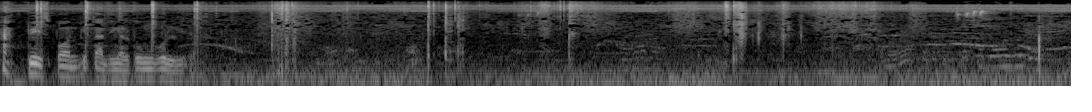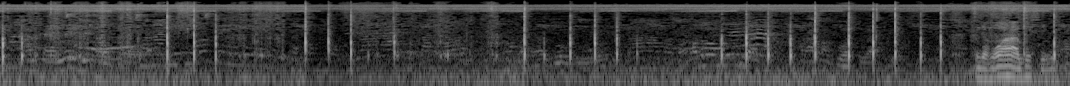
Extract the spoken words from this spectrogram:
Habis pohon kita tinggal tunggul gitu. Udah mau habis ini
